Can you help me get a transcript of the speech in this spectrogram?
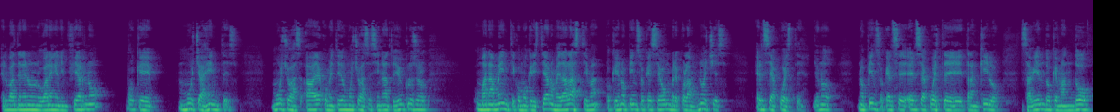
él va a tener un lugar en el infierno porque mucha gente, muchos haya cometido muchos asesinatos. Yo incluso humanamente como cristiano me da lástima porque yo no pienso que ese hombre por las noches él se acueste. Yo no, no pienso que él se, él se acueste tranquilo sabiendo que mandó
